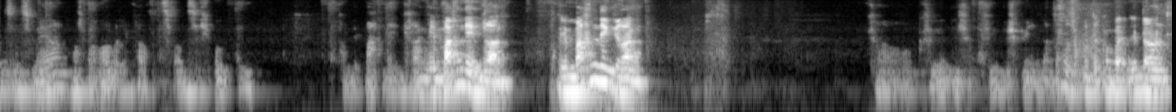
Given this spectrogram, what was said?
jetzt sind es mehr. Muss man mal bei Karte 20 unten. Komm, wir machen den Grang. Wir machen den Grang. Wir machen den. Karo, König und König spielen. Das ist gut, da kommt bei in der Hand.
